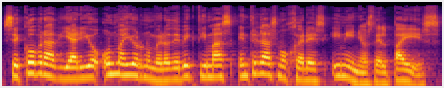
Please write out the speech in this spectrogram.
se cobra a diario un mayor número de víctimas entre las mujeres y niños del país.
